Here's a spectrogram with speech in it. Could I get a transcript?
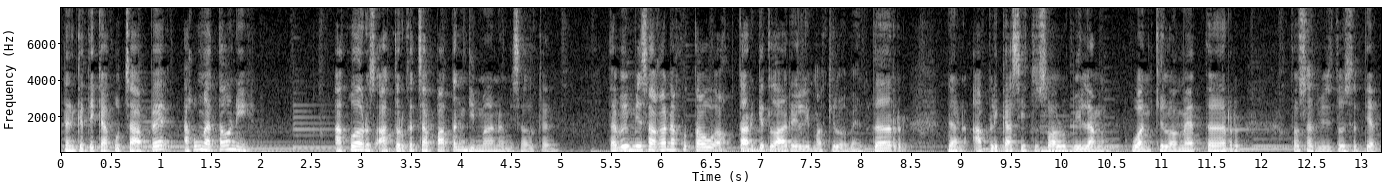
Dan ketika aku capek, aku nggak tahu nih, aku harus atur kecepatan gimana misalkan. tapi misalkan aku tahu aku target lari 5 km dan aplikasi itu selalu bilang 1 km terus habis itu setiap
